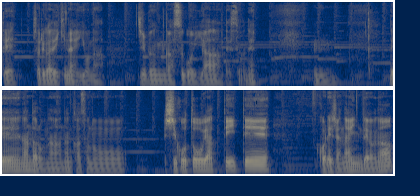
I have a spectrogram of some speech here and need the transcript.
てそれができないような自分がすごい嫌なんですよね。うん、でなんだろうななんかその仕事をやっていてこれじゃないんだよなっ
